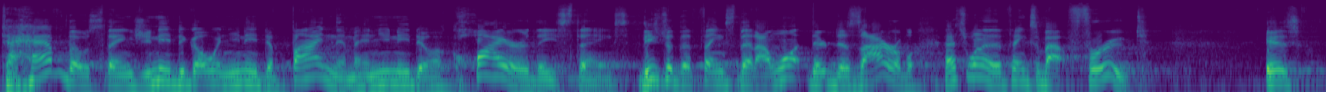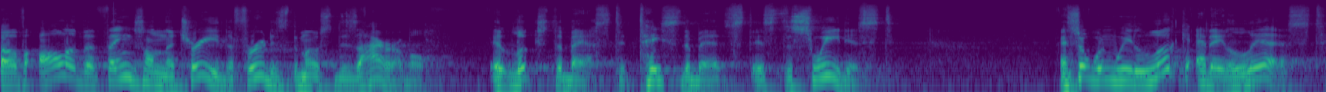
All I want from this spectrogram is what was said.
to have those things, you need to go and you need to find them and you need to acquire these things. These are the things that I want. They're desirable. That's one of the things about fruit is of all of the things on the tree, the fruit is the most desirable. It looks the best, it tastes the best, it's the sweetest. And so when we look at a list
